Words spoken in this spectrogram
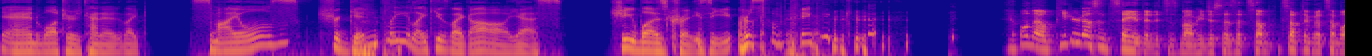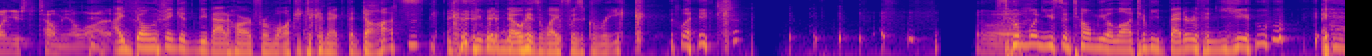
And Walter kind of like smiles chagrinedly, like he's like, "Oh yes, she was crazy" or something. Well, no, Peter doesn't say that it's his mom. He just says it's some, something that someone used to tell me a lot. I don't think it'd be that hard for Walter to connect the dots because he would know his wife was Greek. like, Ugh. Someone used to tell me a lot to be better than you in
